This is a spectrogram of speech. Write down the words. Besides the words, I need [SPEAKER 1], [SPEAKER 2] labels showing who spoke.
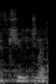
[SPEAKER 1] Executed.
